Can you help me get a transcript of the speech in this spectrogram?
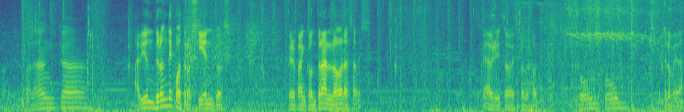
Vale, palanca. Había un dron de 400 Pero para encontrarlo ahora, ¿sabes? Voy a abrir todo esto mejor. Pum, pum. Que no me da.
